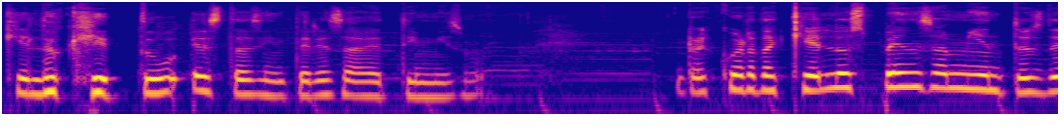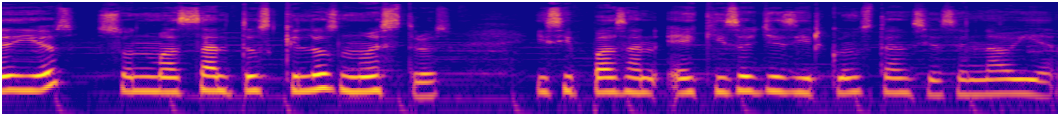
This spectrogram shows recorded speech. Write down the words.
que lo que tú estás interesado en ti mismo. Recuerda que los pensamientos de Dios son más altos que los nuestros y si pasan X o Y circunstancias en la vida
